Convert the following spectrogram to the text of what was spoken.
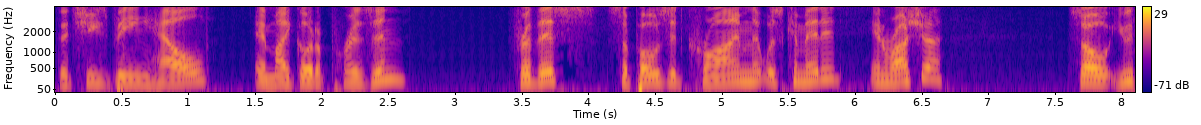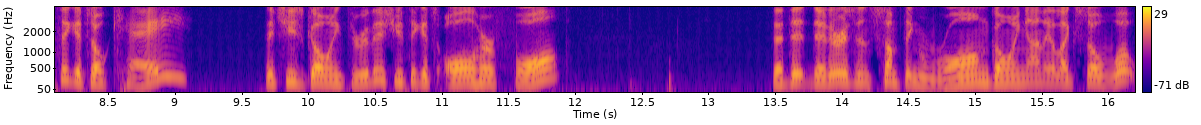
that she's being held and might go to prison for this supposed crime that was committed in Russia? So you think it's okay that she's going through this? You think it's all her fault? That, that, that there isn't something wrong going on there? Like, so what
